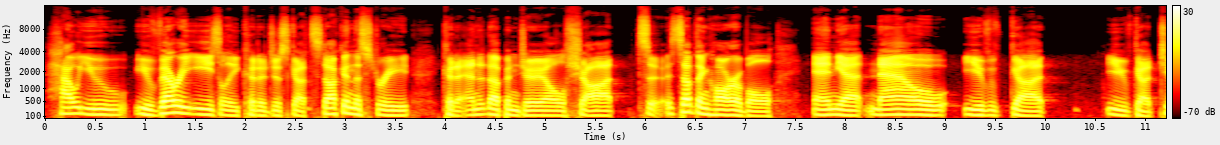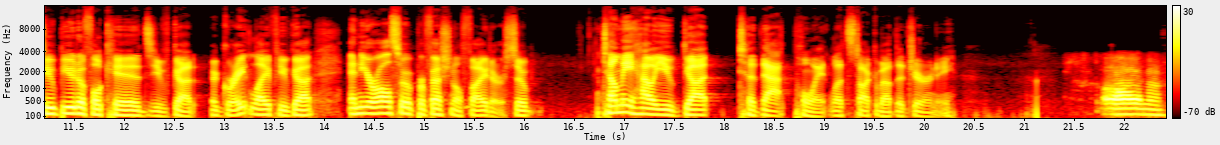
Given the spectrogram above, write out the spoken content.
how you you very easily could have just got stuck in the street, could have ended up in jail, shot, something horrible, and yet now you've got you've got two beautiful kids, you've got a great life, you've got and you're also a professional fighter. So tell me how you got to that point. Let's talk about the journey. Um,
